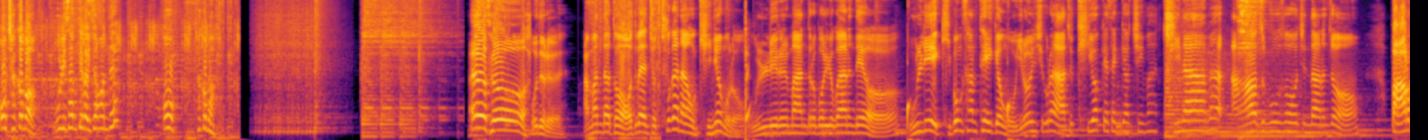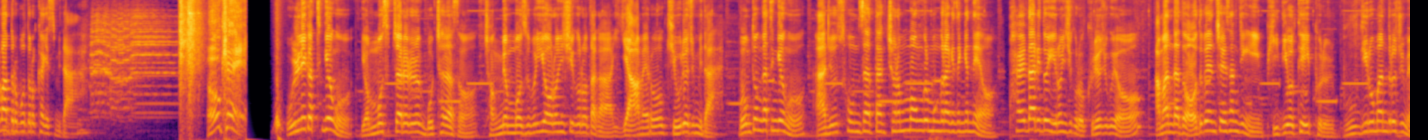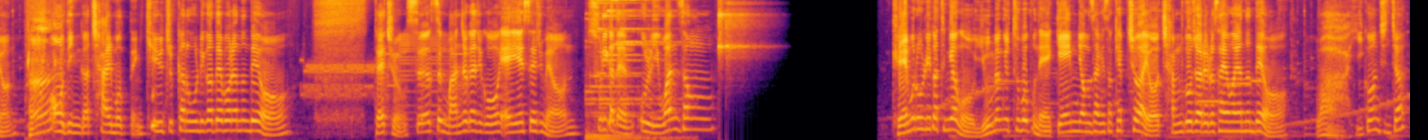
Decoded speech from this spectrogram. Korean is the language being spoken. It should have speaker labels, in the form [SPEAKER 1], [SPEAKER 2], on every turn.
[SPEAKER 1] 어 잠깐만. 울리 상태가 이상한데? 어 잠깐만. 안녕하세요. 오늘은 아만다 더 어드벤처 2가 나온 기념으로 울리를 만들어 보려고 하는데요. 울리의 기본 상태의 경우 이런 식으로 아주 귀엽게 생겼지만 지나면 아주 무서워진다는 점 바로 만들어 보도록 하겠습니다.
[SPEAKER 2] 오케이.
[SPEAKER 1] 울리 같은 경우 옆모습 자료를 못 찾아서 정면 모습을 이런 식으로다가 야매로 기울여줍니다. 몸통 같은 경우 아주 솜사탕처럼 몽글몽글하게 생겼네요. 팔다리도 이런 식으로 그려주고요. 아만다드 어드벤처의 상징인 비디오 테이프를 무기로 만들어주면 어딘가 잘못된 길쭉한 울리가 돼버렸는데요. 대충 쓱쓱 만져가지고 AS 해주면 수리가 된 울리 완성! 괴물 울리 같은 경우 유명 유튜버 분의 게임 영상에서 캡처하여 참고 자료를 사용하였는데요. 와, 이건 진짜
